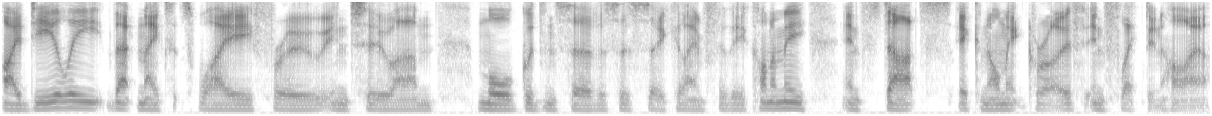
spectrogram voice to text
ideally, that makes its way through into um, more goods and services circulating through the economy and starts economic growth inflecting higher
